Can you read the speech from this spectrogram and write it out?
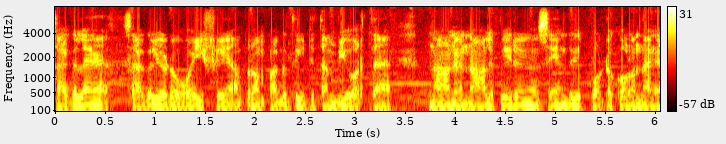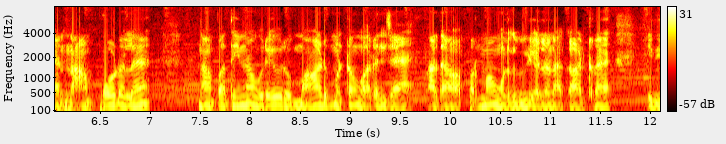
சகலை சகலையோட ஒய்ஃபு அப்புறம் பக்கத்து வீட்டு தம்பி ஒருத்தன் நான் நாலு பேரும் சேர்ந்து போட்ட கோலம் தாங்க. நான் போடலை. நான் பார்த்தீங்கன்னா ஒரே ஒரு மாடு மட்டும் வரைஞ்சேன். அதை அப்புறமா உங்களுக்கு வீடியோவில் நான் காட்டுறேன். இது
